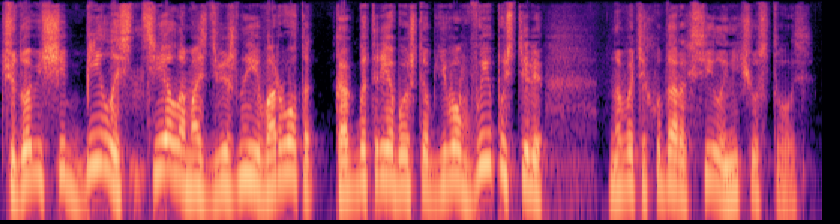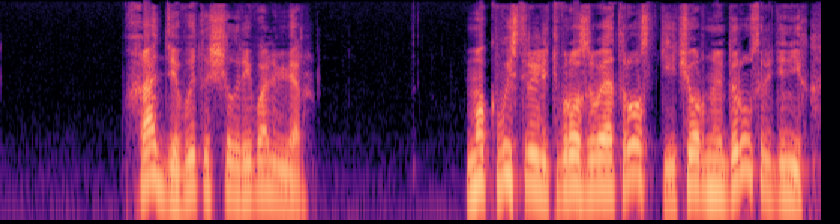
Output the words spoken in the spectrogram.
Чудовище билось телом о сдвижные ворота, как бы требуя, чтобы его выпустили, но в этих ударах силы не чувствовалось. Хадди вытащил револьвер. Мог выстрелить в розовые отростки и черную дыру среди них —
